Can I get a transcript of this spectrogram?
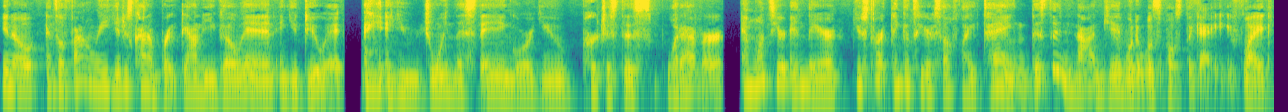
you know, and so finally you just kind of break down and you go in and you do it and, and you join this thing or you purchase this whatever. And once you're in there, you start thinking to yourself like, dang, this did not give what it was supposed to give. Like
